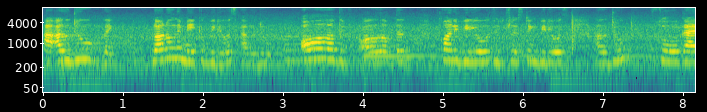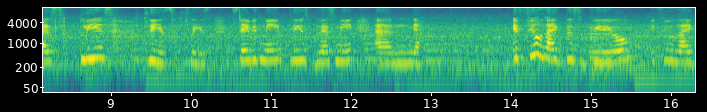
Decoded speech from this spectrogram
I will do like not only makeup videos I will do all of the all of the funny videos interesting videos I'll do. So guys please please please stay with me. Please bless me. And yeah. If you like this video if you like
